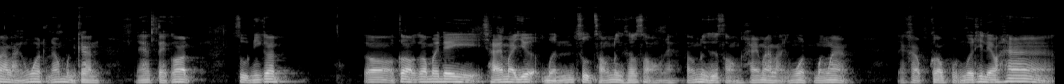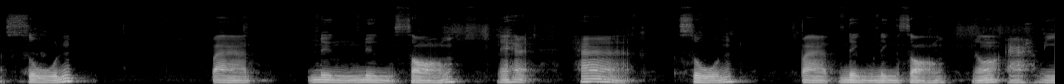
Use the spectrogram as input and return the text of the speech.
มาหลายงวดแล้วเหมือนกันนะแต่ก็สูตรนี้ก็ก็ก็ก็ไม่ได้ใช้มาเยอะเหมือนสูตรสองหนึ่งสองสองนะสองหนึ่งสองใช้มาหลายงวดมากๆนะครับก็ผลงวดที่แล้ว 5 0 8 1 1 2 นะฮะ 5 0 8 1 1 2 เนาะอะ มี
